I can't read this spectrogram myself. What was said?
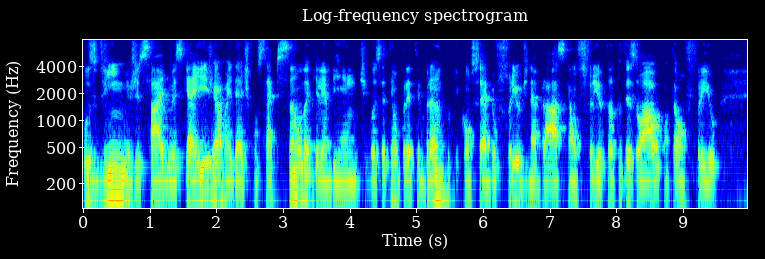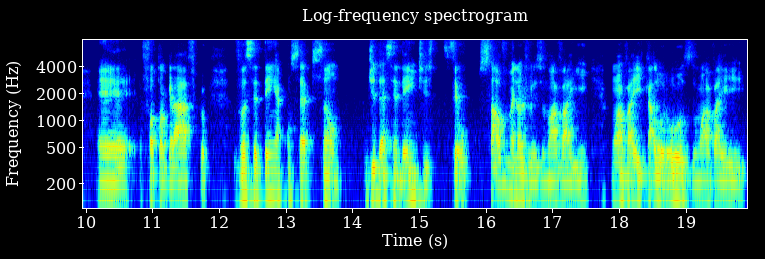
os vinhos de Sideways, que aí já é uma ideia de concepção daquele ambiente. Você tem o preto e branco, que concebe o frio de Nebraska, é um frio tanto visual quanto é um frio é, fotográfico. Você tem a concepção de descendentes, seu salvo melhor juízo, no Havaí, um Havaí caloroso, um Havaí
